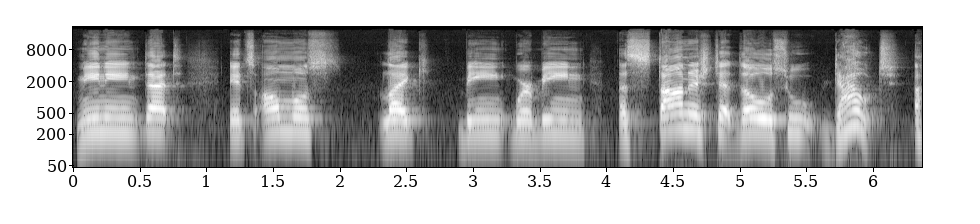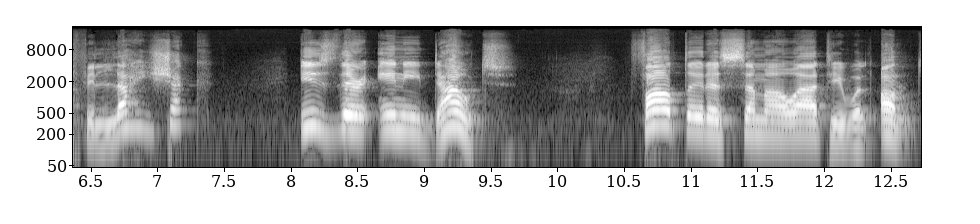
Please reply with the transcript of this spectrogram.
Meaning that it's almost like being we're being astonished at those who doubt. Afillahi shak. Is there any doubt? فاطر السماوات والأرض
